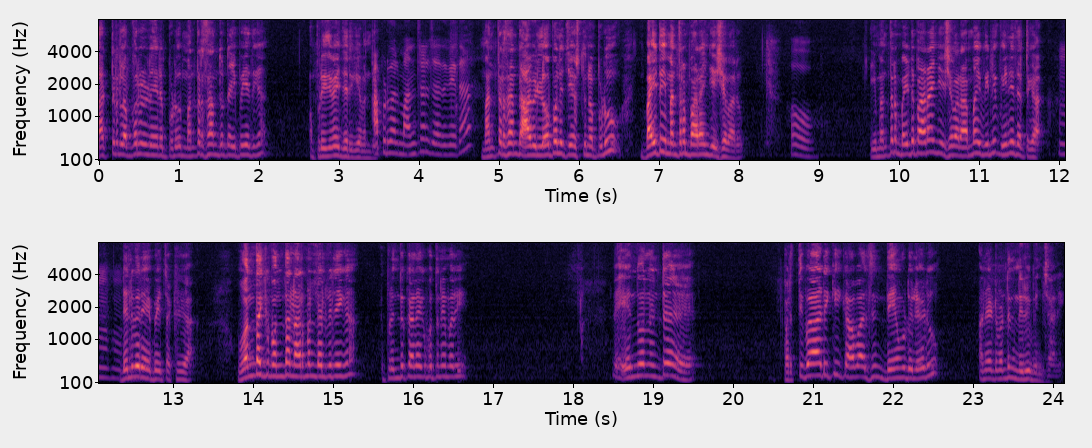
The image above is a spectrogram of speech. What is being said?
డాక్టర్లు ఎవ్వరూ లేనప్పుడు మంత్రశాంతి అయిపోయేదిగా? అప్పుడు ఇదివే జరిగేవండి. అప్పుడు వాళ్ళు మంత్రాలు చదివేదా? మంత్రశాంతి ఆవిడ లోపల చేస్తున్నప్పుడు బయట ఈ మంత్రం పారాయణ చేసేవారు. ఓ. ఈ మంత్రం బయట పారాయణ చేసేవారు. అమ్మాయి విని వినేటట్టుగా. డెలివరీ అయిపోయి చక్కగా. వందకి వంద నార్మల్ డెలివరీగా? ఇప్పుడు ఎందుకు కాలేకపోతున్నాయి మరి? ఎందువల్లంటే ప్రతివాడికి కావాల్సిన దేవుడు లేడు అనేటువంటిది నిరూపించాలి.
